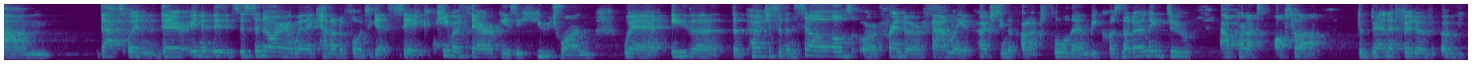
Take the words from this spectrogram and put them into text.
Um, that's when they're in it's a scenario where they cannot afford to get sick. Chemotherapy is a huge one where either the purchaser themselves or a friend or a family are purchasing the product for them because not only do our products offer the benefit of, of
